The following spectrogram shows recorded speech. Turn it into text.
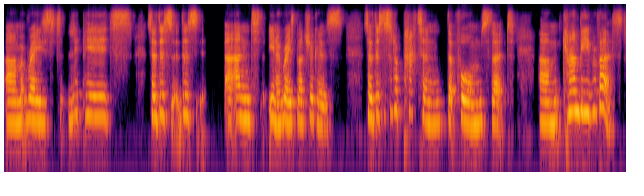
um, raised lipids. So there's there's and you know raised blood sugars. So there's a sort of pattern that forms that um, can be reversed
